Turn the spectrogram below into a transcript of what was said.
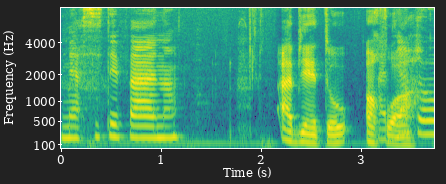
Merci, Stéphane. À bientôt. Au revoir. bientôt.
